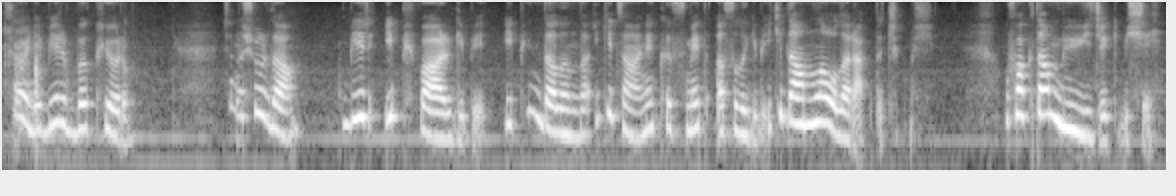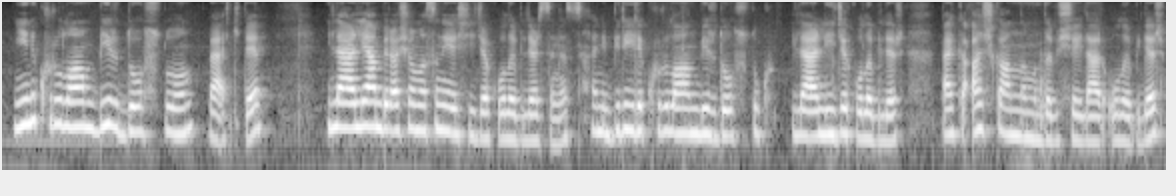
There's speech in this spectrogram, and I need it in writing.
Şöyle bir bakıyorum. Şimdi şurada bir ip var gibi. İpin dalında iki tane kısmet asılı gibi. iki damla olarak da çıkmış. Ufaktan büyüyecek bir şey. Yeni kurulan bir dostluğun belki de ilerleyen bir aşamasını yaşayacak olabilirsiniz. Hani biriyle kurulan bir dostluk ilerleyecek olabilir. Belki aşk anlamında bir şeyler olabilir.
